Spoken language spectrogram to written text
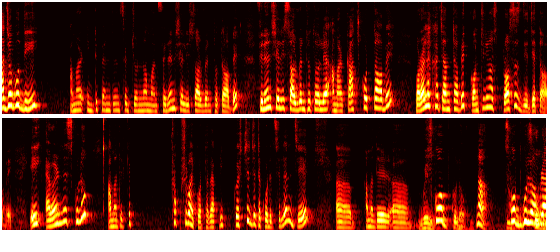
আজ অবধি আমার ইন্ডিপেন্ডেন্সের জন্য আমার ফিনান্সিয়ালি সলভেন্ট হতে হবে। ফিনান্সিয়ালি সলভেন্ট হতে হলে আমার কাজ করতে হবে পড়ালেখা জানতে হবে কন্টিনিউয়াস প্রসেস দিয়ে যেতে হবে। এই অ্যাওয়ারনেসগুলো আমাদেরকে সবসময় করতে হবে। আপনি কোয়েশ্চেন যেটা করেছিলেন যে আমাদের. স্কোপগুলো না স্কোপগুলো আমরা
